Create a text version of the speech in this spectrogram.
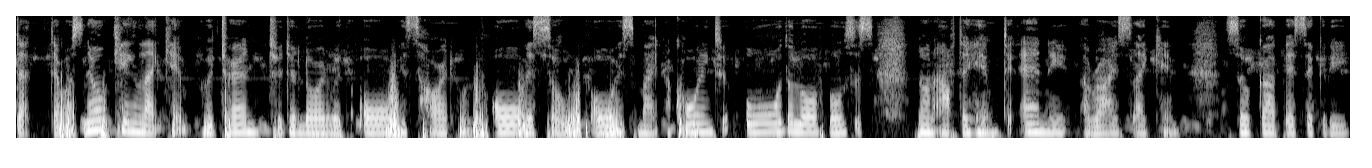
that there was no king like him who turned to the Lord with all his heart, with all his soul, with all his might, according to all the law of Moses, none after him did any arise like him. So God basically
